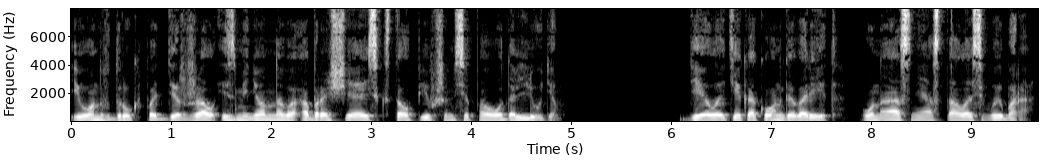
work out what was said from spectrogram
и он вдруг поддержал измененного, обращаясь к столпившимся поодаль людям. «Делайте, как он говорит. У нас не осталось выбора.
